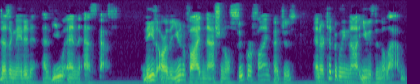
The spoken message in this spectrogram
designated as UNSF. These are the Unified National Superfine pitches and are typically not used in the lab.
